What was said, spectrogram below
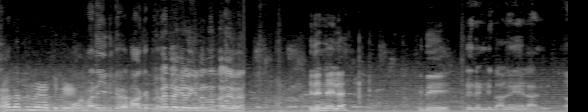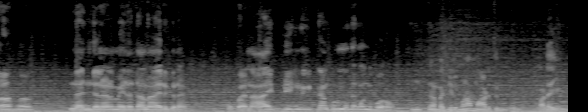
கட்டுன நேரத்துக்கு. மூணு மணிக்கு நிக்கிற மார்க்கெட்ல இவர் தான் தலைவர். இது என்ன இல்ல இது இது ரெண்டு காலம் ஏழாது ஆஹா. இந்த இந்த நிலைமையில தான் நான் இருக்கிறேன். இப்போ நான் இப்படி இங்கிட்டு தான் குடும்பத்தை கொண்டு போகிறோம் இதுதான் வச்சுட்டு போனால் மாடு தின்னு. கடையில்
